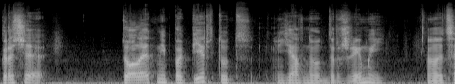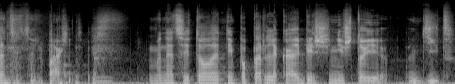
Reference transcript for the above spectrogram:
Коротше, туалетний папір тут явно одержимий, але це не нормально. Мене цей туалетний папер лякає більше, ніж той дід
